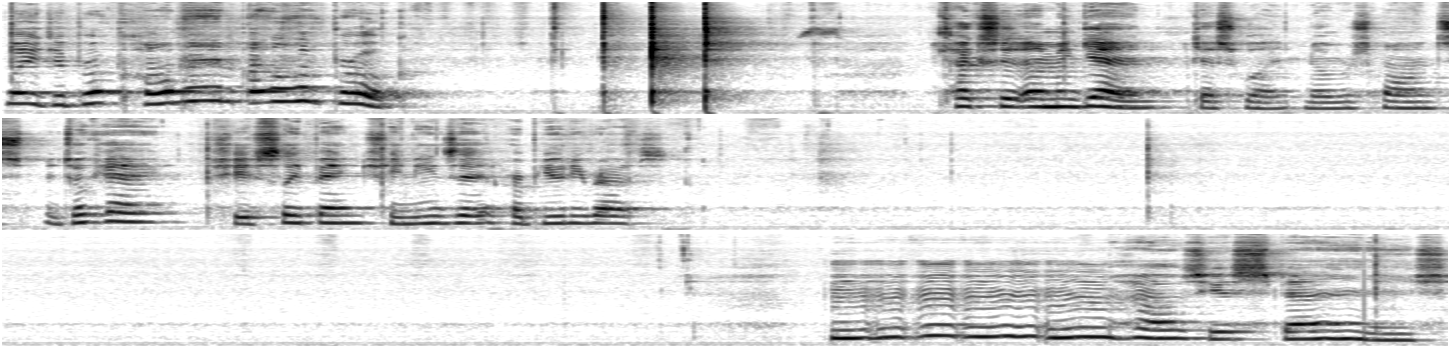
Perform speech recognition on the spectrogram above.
Wait, did Brooke comment? I love Brooke. Texted Em again. Guess what? No response. It's okay. She is sleeping. She needs it. Her beauty rest. Mm-mm-mm-mm, how's your Spanish?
